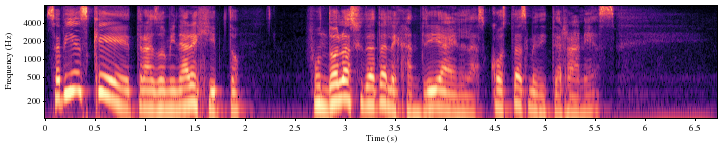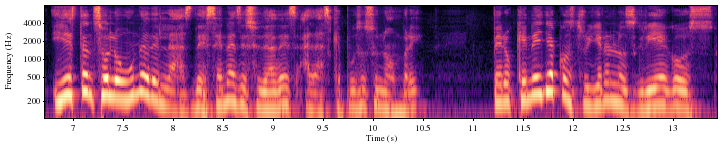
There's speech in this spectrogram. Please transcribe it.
¿Sabías que tras dominar Egipto, fundó la ciudad de Alejandría en las costas mediterráneas y es tan solo una de las decenas de ciudades a las que puso su nombre, pero que en ella construyeron los griegos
